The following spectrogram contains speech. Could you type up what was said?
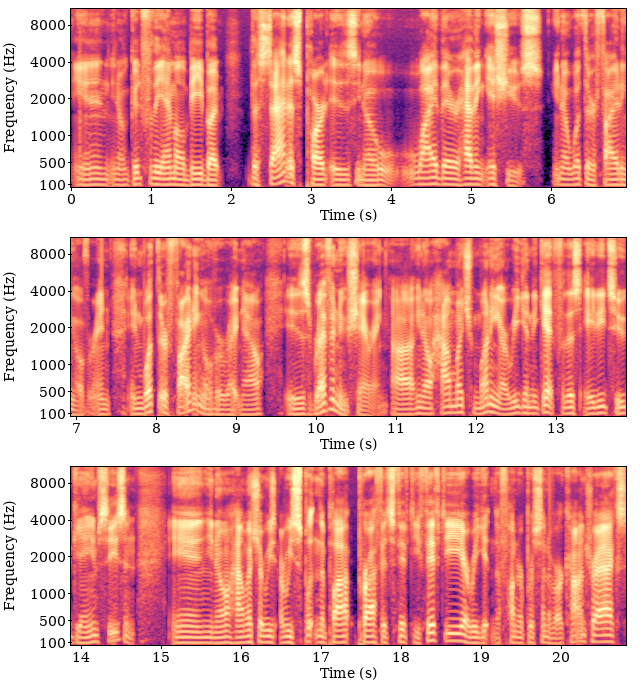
and, you know, good for the MLB. But the saddest part is, you know, why they're having issues, you know, what they're fighting over. And, and what they're fighting over right now is revenue sharing. Uh, you know, how much money are we going to get for this 82 game season? And, you know, how much are we, are we splitting the pl- profits 50 50? Are we getting the 100% of our contracts?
